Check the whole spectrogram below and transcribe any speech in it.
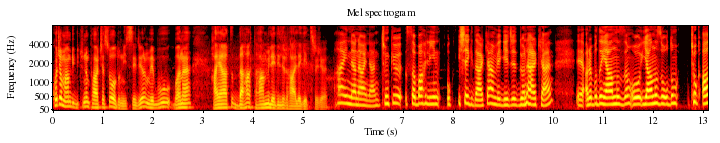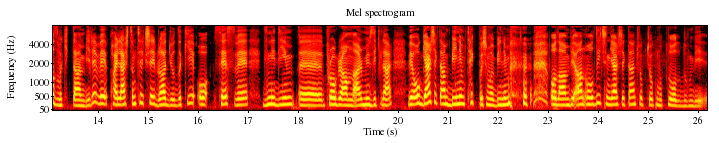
kocaman bir bütünün parçası olduğunu hissediyorum. Ve bu bana hayatı daha tahammül edilir hale getiriyor. Aynen aynen. Çünkü sabahleyin işe giderken ve gece dönerken e, arabada yalnızım. O yalnız olduğum çok az vakitten biri ve paylaştığım tek şey radyodaki o ses ve dinlediğim e, programlar, müzikler ve o gerçekten benim tek başıma benim olan bir an olduğu için gerçekten çok çok mutlu olduğum bir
